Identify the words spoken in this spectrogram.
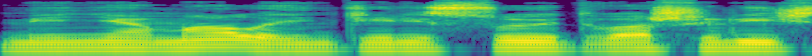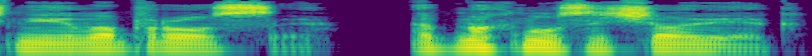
«Меня мало интересуют ваши личные вопросы», — отмахнулся человек.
